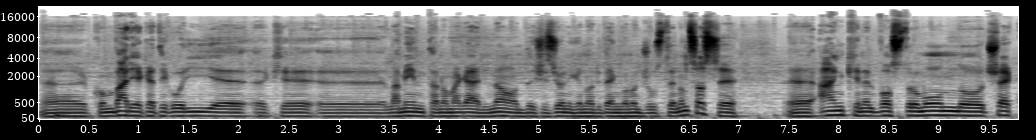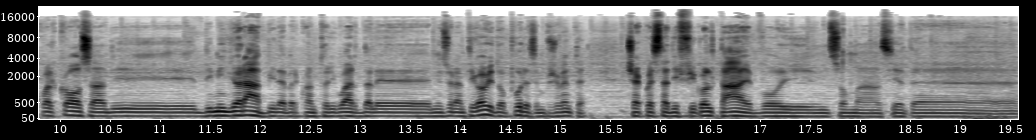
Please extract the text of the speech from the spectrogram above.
eh, con varie categorie eh, che eh, lamentano magari no? decisioni che non ritengono giuste. Non so se eh, anche nel vostro mondo c'è qualcosa di, di, migliorabile per quanto riguarda le misure anti-Covid oppure semplicemente c'è questa difficoltà e voi insomma siete...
